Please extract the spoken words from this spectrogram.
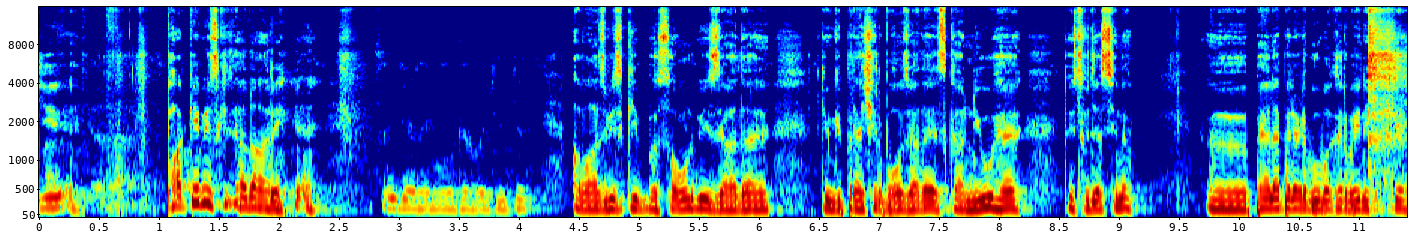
ये फाके भी इसके ज़्यादा आ रहे हैं। सही कह रहे हैं वो अगर भाई ठीक है। आवाज़ भी इसकी साउंड भी ज़्यादा है क्योंकि प्रेशर बहुत ज़्यादा है इसका न्यू है तो इस वजह से ना पहला पैलेट अबू बकर भाई ने हिट किया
